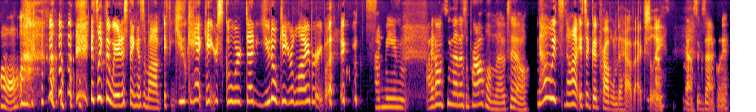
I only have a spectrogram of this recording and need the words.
Oh. it's like the weirdest thing as a mom. If you can't get your schoolwork done, you don't get your library books. I mean, I don't see that as a problem though, too. No, it's not. It's a good problem to have actually. Yes, yes exactly.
